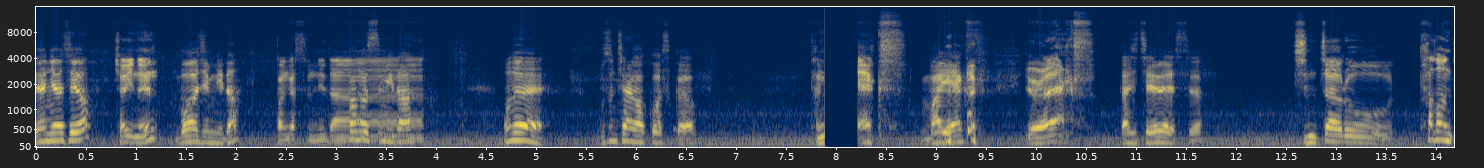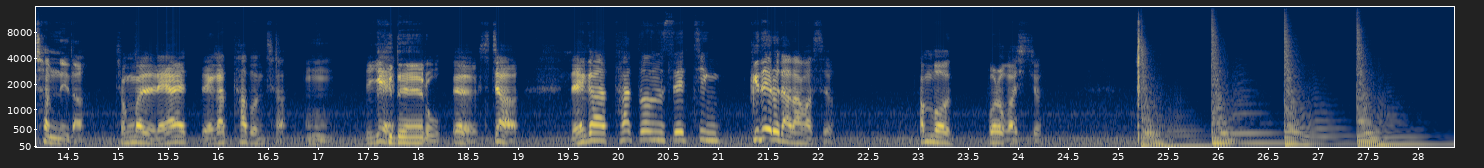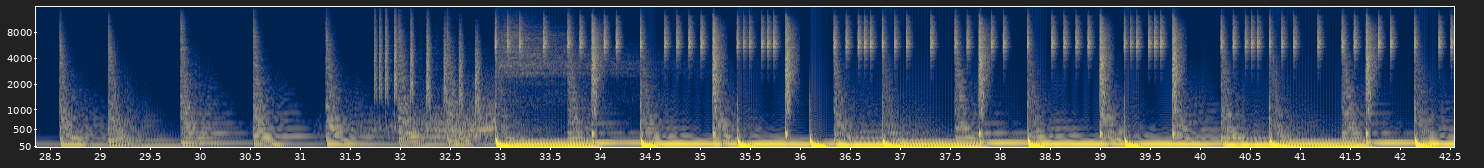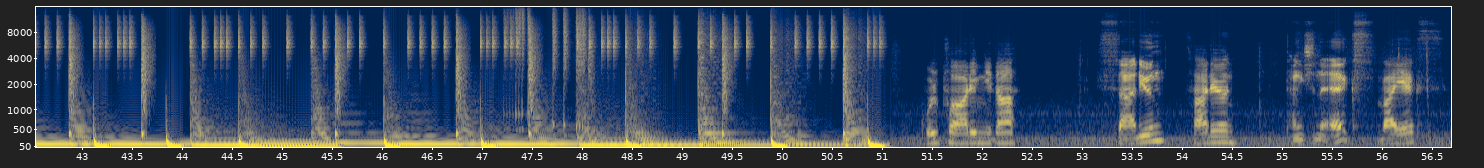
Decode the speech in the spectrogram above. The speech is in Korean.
네 안녕하세요 저희는 모아지입니다 반갑습니다. 반갑습니다. 오늘 무슨 차를 갖고 왔을까요? X, My X your X. 다시 제외했어요 진짜로 타던 차입니다. 정말 레알 내가 타던 차 응. 이게 그대로. 예, 진짜 내가 타던 세팅 그대로 다 남았어요 한번 보러 가시죠 골프 R입니다. 사륜, 사륜. 당신의 X. My X.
